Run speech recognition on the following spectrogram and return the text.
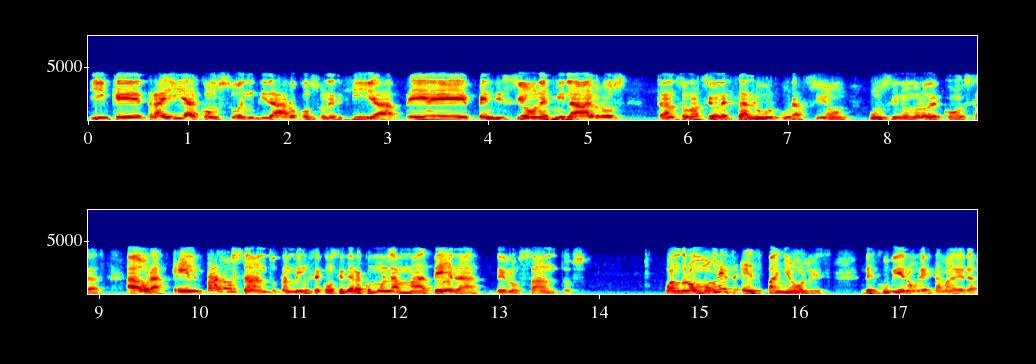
y que traía con su entidad o con su energía eh, bendiciones, milagros, transformaciones, salud, curación, un sinnúmero de cosas. Ahora, el palo santo también se considera como la madera de los santos. Cuando los monjes españoles descubrieron esta madera.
